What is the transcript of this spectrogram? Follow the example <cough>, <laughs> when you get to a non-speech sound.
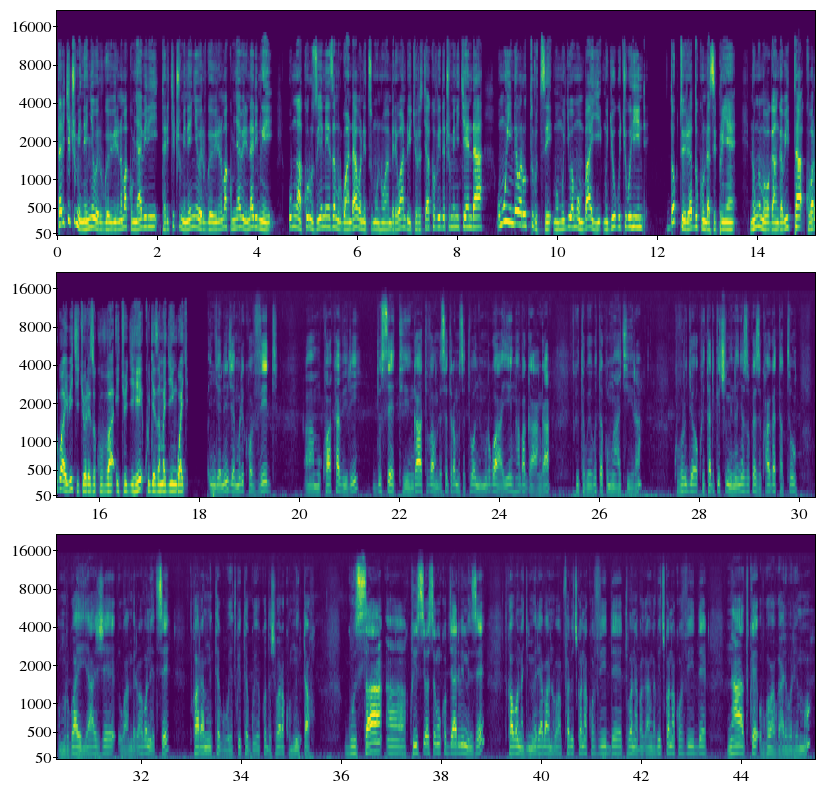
tariki cumi n'enye werurwe bibiri na makumyabiri tariki cumi n'enye werurwe bibiri na makumyabiri na rimwe umwaka uruzuye neza mu rwanda habonetse umuntu wa mbere wanduye icyorezo cya kovide cumi n'icyenda umuhinde wari uturutse mu mujyi wa mumbayi mu gihugu cy'ubuhinde. Dr iradukunda cyprien ni umwe mu baganga bita ku barwayi b'iki cyorezo kuva icyo gihe kugeza amagingo aya. Njye ninjiye muri kovide mu kwa kabiri dusetinga tuva mbese turamutse tubonye umurwayi nk'abaganga twiteguye gute kumwakira. Ku buryo ku itariki cumi n'enye z'ukwezi kwa gatatu umurwayi yaje uwa mbere wabonetse twaramwiteguye twiteguye ko dushobora kumwitaho. Gusa ku isi yose nk'uko byari bimeze twabonaga imibare y'abantu bapfa bicwa na kovide tubona abaganga bicwa na kovide natwe ubwoba bwari burimo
